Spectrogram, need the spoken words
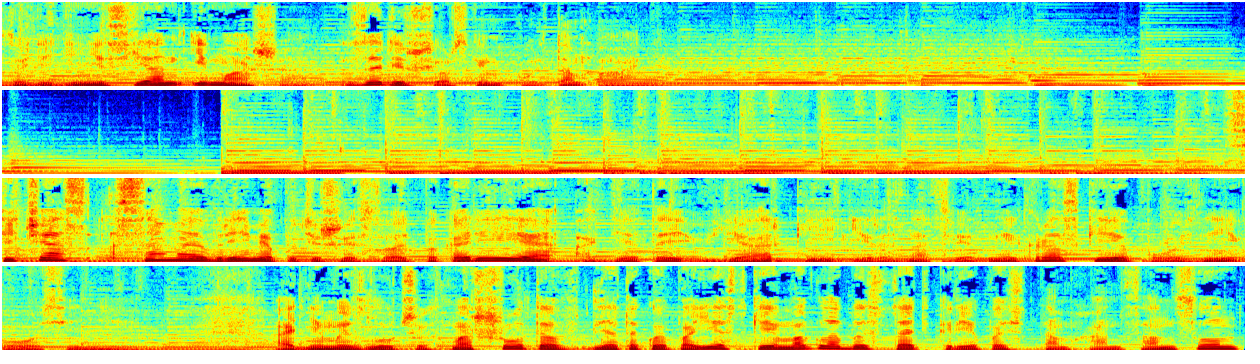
В студии Денис Ян и Маша, за режиссерским пультом Аня. Сейчас самое время путешествовать по Корее, одетой в яркие и разноцветные краски поздней осени. Одним из лучших маршрутов для такой поездки могла бы стать крепость Тамхан-Сансон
